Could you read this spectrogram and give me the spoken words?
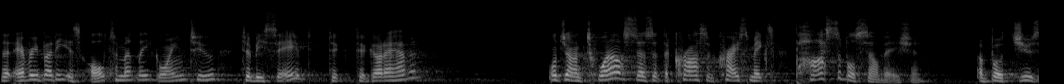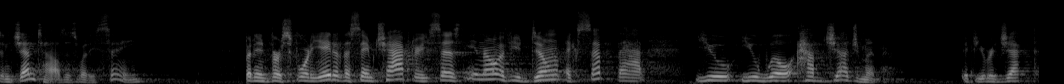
that everybody is ultimately going to, to be saved, to, to go to heaven? Well, John 12 says that the cross of Christ makes possible salvation of both Jews and Gentiles, is what he's saying. But in verse 48 of the same chapter, he says, you know, if you don't accept that, you, you will have judgment if you reject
